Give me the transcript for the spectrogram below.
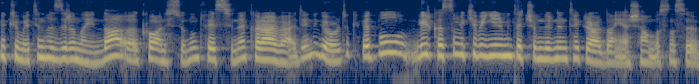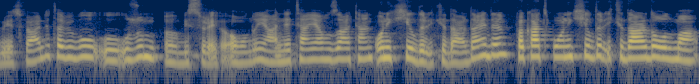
hükümetin Haziran ayında e, koalisyonun fesline karar verdiğini gördük. Ve bu 1 Kasım 2020 seçimlerinin tekrardan yaşanmasına sebebiyet verdi. Tabii bu e, uzun e, bir süre oldu. Yani Netanyahu zaten 12 yıldır iktidardaydı. Fakat bu 12 yıldır iktidarda olma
